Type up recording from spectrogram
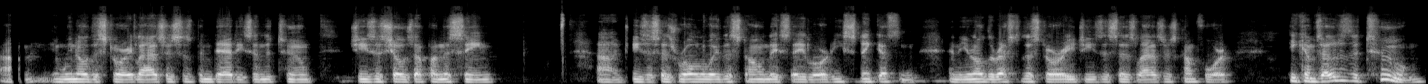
Um, and we know the story. Lazarus has been dead. He's in the tomb. Jesus shows up on the scene. Uh, Jesus says, "Roll away the stone." They say, "Lord, he stinketh," and and you know the rest of the story. Jesus says, "Lazarus, come forth." He comes out of the tomb,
